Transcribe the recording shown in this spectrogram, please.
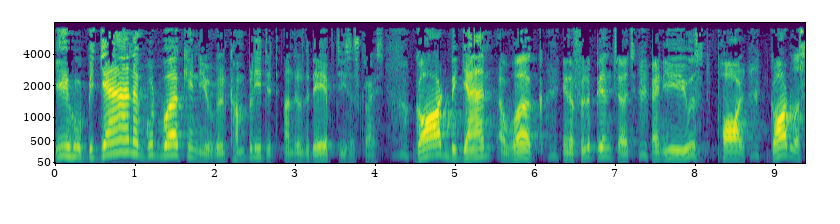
He who began a good work in you will complete it until the day of Jesus Christ. God began a work in the Philippian church and he used Paul. God was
